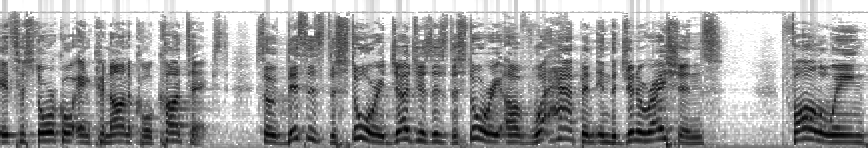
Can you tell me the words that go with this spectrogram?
its historical and canonical context. So this is the story, Judges is the story of what happened in the generations following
